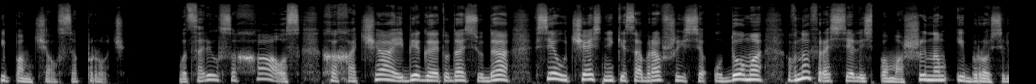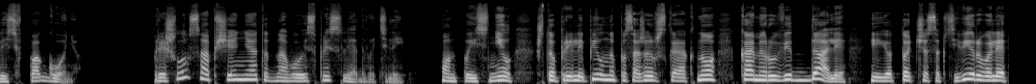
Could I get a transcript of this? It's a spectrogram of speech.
и помчался прочь. Воцарился хаос, хохоча и бегая туда-сюда, все участники, собравшиеся у дома, вновь расселись по машинам и бросились в погоню. Пришло сообщение от одного из преследователей. Он пояснил, что прилепил на пассажирское окно камеру виддали, ее тотчас активировали,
